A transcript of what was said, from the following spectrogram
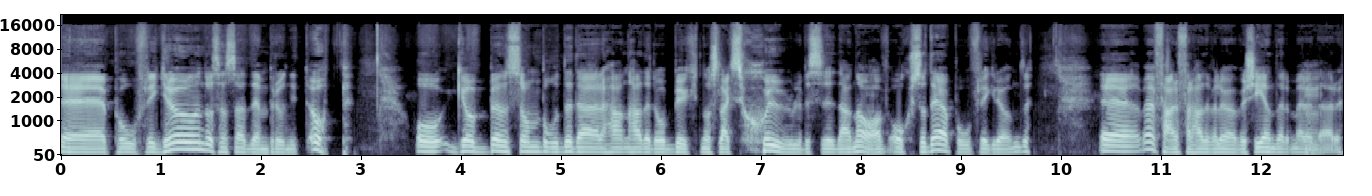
eh, på ofri grund och sen så hade den brunnit upp. Och gubben som bodde där, han hade då byggt någon slags skjul vid sidan av, också där på ofri grund. Eh, men farfar hade väl överseende med Mm. det där.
